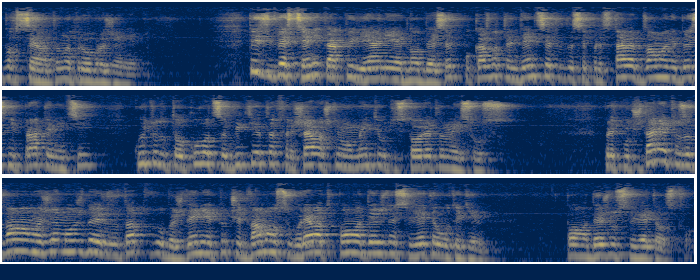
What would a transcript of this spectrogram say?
В сцената на преображението. Тези две сцени, както и Деяние 1.10, показват тенденцията да се представят двама небесни пратеници, които да тълкуват събитията в решаващи моменти от историята на Исус. Предпочитанието за двама мъже може да е резултат от убеждението, че двама осигуряват по-надежден свидетел от един. По-надежно свидетелство.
